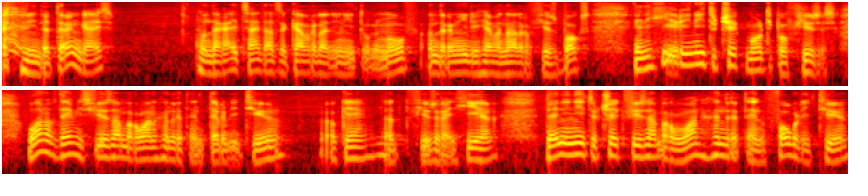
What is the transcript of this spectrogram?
In the trunk guys on the right side that's the cover that you need to remove. Underneath you have another fuse box. And here you need to check multiple fuses. One of them is fuse number 132 okay that fuse right here. Then you need to check fuse number 142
